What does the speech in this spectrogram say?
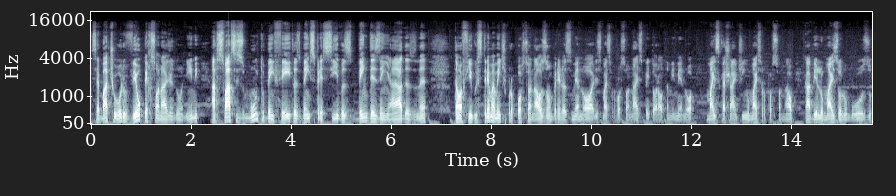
Você bate o olho, vê o personagem do anime, as faces muito bem feitas, bem expressivas, bem desenhadas, né? Então a figura extremamente proporcional, as ombreiras menores, mais proporcionais, peitoral também menor, mais encaixadinho, mais proporcional, cabelo mais volumoso,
